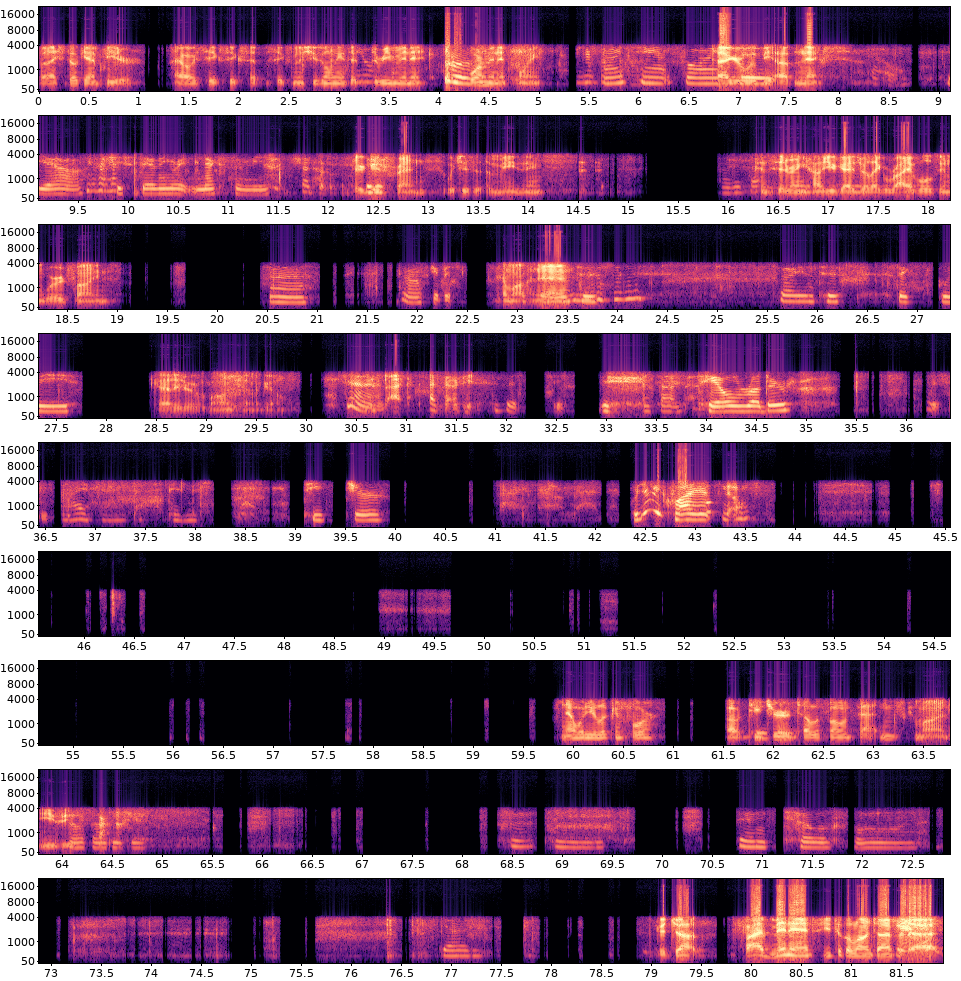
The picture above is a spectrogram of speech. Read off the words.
but I still can't beat her. I always take six, seven, six minutes. She's only at the three minute, four minute point. I can't find Tiger will be up next. Oh. Yeah, she's standing right next to me. Shut up. They're good friends, which is amazing, What is that? considering how you guys are like rivals in word finds. Uh, I'll skip it. Come on, man. Scientist, sickly. Got it a long time ago. Yeah. I found it. I found that. Tail rudder. I found that. Teacher. Would you be quiet? No. Now, what are you looking for? Oh, teacher, telephone, patents. Come on, easy. Telephone, teacher. Patents and telephone. Done. Good job. Five minutes. You took a long time for that.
